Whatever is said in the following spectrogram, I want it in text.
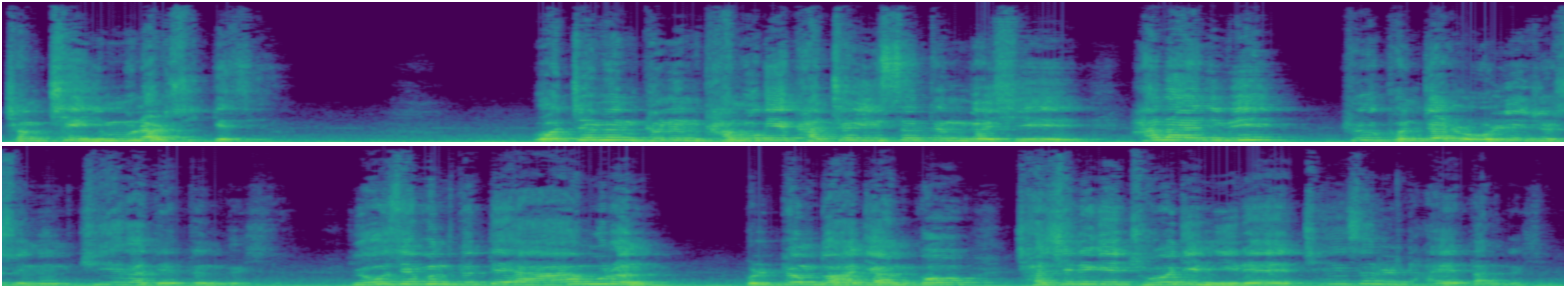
정치에 입문할 수 있겠어요? 어쩌면 그는 감옥에 갇혀 있었던 것이 하나님이 그 권자를 올려줄 수 있는 기회가 됐던 것이죠. 요셉은 그때 아무런 불평도 하지 않고 자신에게 주어진 일에 최선을 다했다는 것입니다.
